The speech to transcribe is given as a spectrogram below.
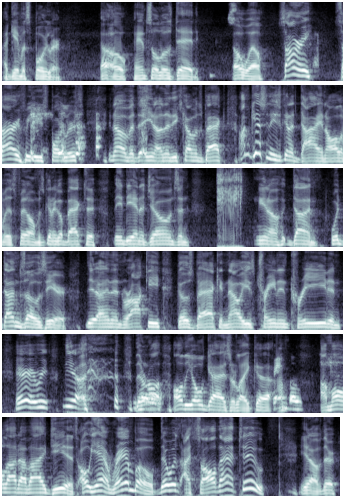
I gave a spoiler. Uh oh, Han Solo's dead. Oh well, sorry. Sorry for you spoilers. you know, but you know, then he comes back. I'm guessing he's going to die in all of his films. He's going to go back to Indiana Jones and you know, done. We're donezo's here. You know, and then Rocky goes back and now he's training Creed and every, you know, they're all, all the old guys are like, uh, I'm, I'm, all out of ideas. Oh yeah, Rambo. There was, I saw that too. You know, they're,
